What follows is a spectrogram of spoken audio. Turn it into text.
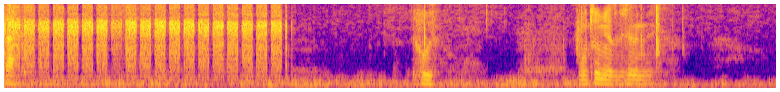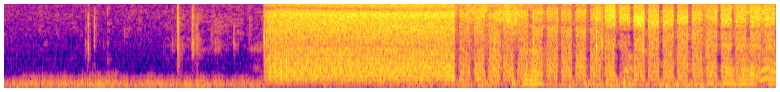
Tak. Chuj. Włączył mnie z B7. Coś tu no. Coś tam za rzeczy.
